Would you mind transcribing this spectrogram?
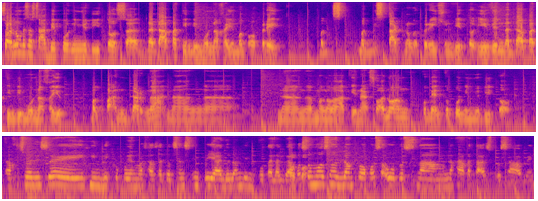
So anong masasabi po ninyo dito sa na dapat hindi muna kayo mag-operate? Mag, mag-start ng operation dito even na dapat hindi muna kayo magpaandar nga ng ah, ng mga makina. So ano ang komento po ninyo dito? Actually, sir, hindi ko po yun masasagot since empleyado lang din po talaga ako. Sumusunod lang po ako sa utos ng nakakataas po sa amin.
